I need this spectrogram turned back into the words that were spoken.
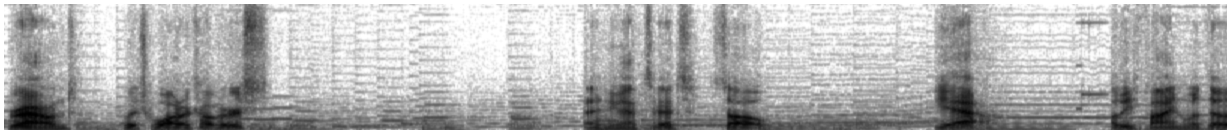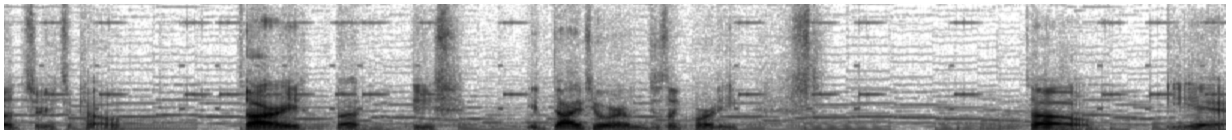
Ground, which water covers. I think that's it. So, yeah. I'll be fine without Suritsuko. Sorry, but you, you died too early, just like Qwerty. So, yeah.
